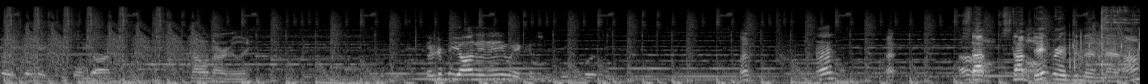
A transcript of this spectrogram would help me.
They're gonna make people yawn. No, not really. They're gonna be yawning anyway because we people. What? Huh? What? Oh. Stop, stop date raping them then, huh?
